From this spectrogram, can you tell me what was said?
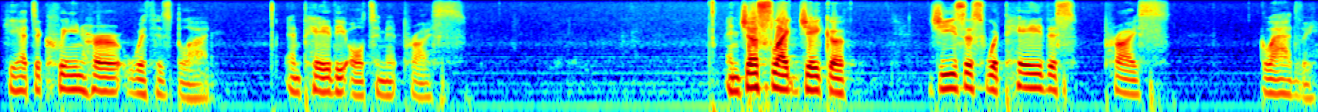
He had to clean her with his blood and pay the ultimate price. And just like Jacob, Jesus would pay this price gladly.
